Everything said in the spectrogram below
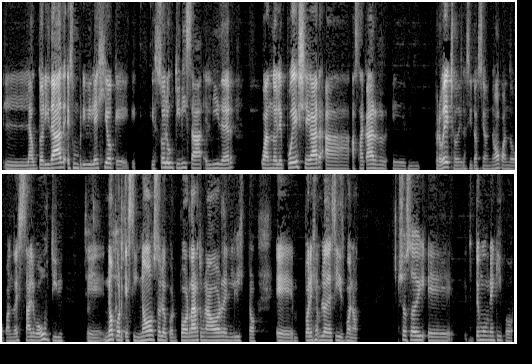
la autoridad es un privilegio que, solo utiliza el líder cuando le puede llegar a, sacar em, provecho de la situación, ¿no? Cuando, cuando es algo útil. Eh, no porque sí, no solo por, darte una orden y listo. Eh, por ejemplo, decís, bueno, yo soy, eh, tengo un equipo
